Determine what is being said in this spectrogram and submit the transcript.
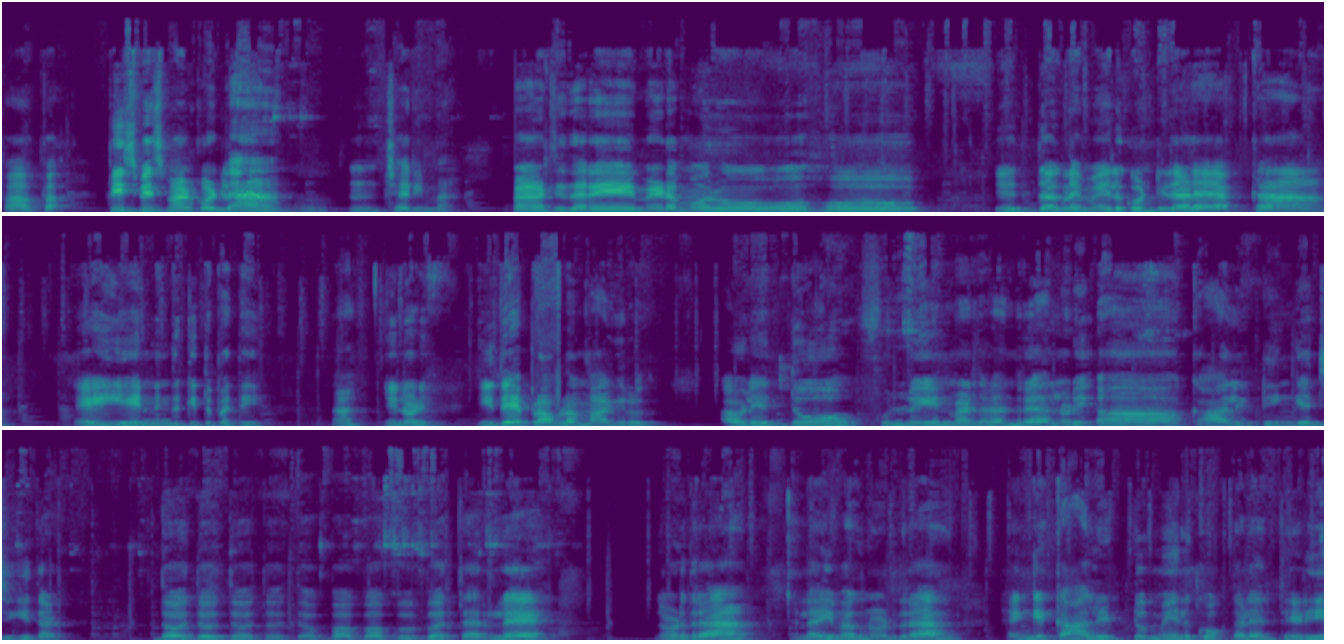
ಪಾಪ. ಪೀಸ್ ಪೀಸ್ ಮಾಡಿಕೊಡ್ಲಾ? ಹ್ಞೂ ಸರಿಮ್ಮ. ಮಾಡ್ತಿದ್ದಾರೆ ಮೇಡಮ್ ಅವರು. ಓಹೋ, ಎದ್ದಾಗಲೇ ಮೇಲುಕೊಂಡಿದ್ದಾಳೆ ಅಕ್ಕ. ಏಯ್, ಏನು ನಿಂದು ಕಿತುಪತಿ ಹಾಂ, ಏನು ನೋಡಿ, ಇದೇ ಪ್ರಾಬ್ಲಮ್ ಆಗಿರೋದು. ಅವಳು ಎದ್ದು ಫುಲ್ಲು ಏನು ಮಾಡ್ತಾಳೆ ಅಂದರೆ ಅಲ್ಲಿ ನೋಡಿ ಕಾಲಿಟ್ಟು ಹಿಂಗೆ ಜಿಗಿತಾಳೆ. ದೊ ದೊ ದೊ ದೊ ದೊ, ಬ ಬ ಬ ತರ್ಲೆ. ನೋಡಿದ್ರಾ? ಲೈವಾಗಿ ನೋಡಿದ್ರಾ? ಹೆಂಗೆ ಕಾಲಿಟ್ಟು ಮೇಲಕ್ಕೆ ಹೋಗ್ತಾಳೆ ಅಂತೇಳಿ.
